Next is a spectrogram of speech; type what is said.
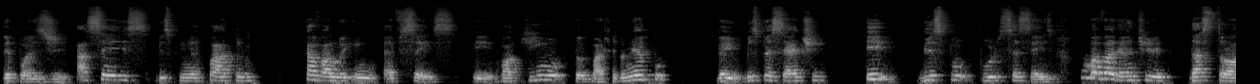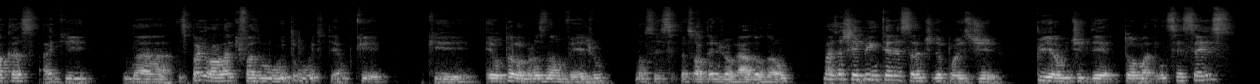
Depois de A6, bispo em A4, cavalo em F6 e roquinho por parte do Nepo, veio bispo E7 e bispo por C6. Uma variante das trocas aqui na espanhola que faz muito, muito tempo que, que eu pelo menos não vejo. Não sei se o pessoal tem jogado ou não, mas achei bem interessante depois de peão de D toma em C6.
